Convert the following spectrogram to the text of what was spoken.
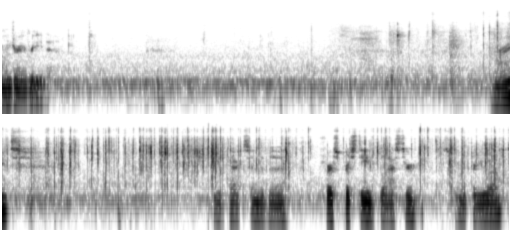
Andre Reed. All right. Feed packs into the first Prestige Blaster. It's going pretty well.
